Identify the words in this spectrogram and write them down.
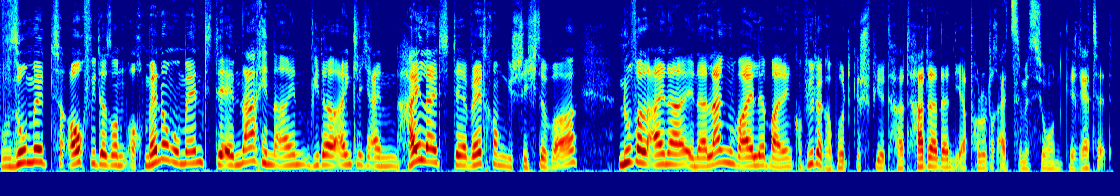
Somit auch wieder so ein Ochmenno-Moment, der im Nachhinein wieder eigentlich ein Highlight der Weltraumgeschichte war. Nur weil einer in der Langeweile mal den Computer kaputt gespielt hat, hat er dann die Apollo 13 Mission gerettet.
